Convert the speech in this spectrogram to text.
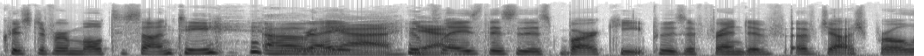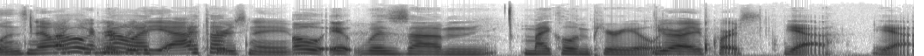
Christopher Moltisanti, Oh, right? yeah, Who yeah. plays this this barkeep who's a friend of, of Josh Brolin's. Now I can't remember the actor's thought- name. Oh, it was um, Michael Imperioli. You're right, of course. Yeah, yeah.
